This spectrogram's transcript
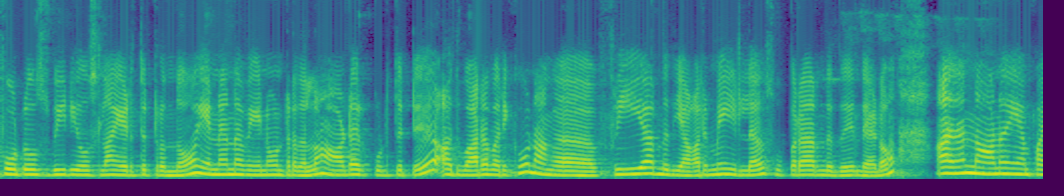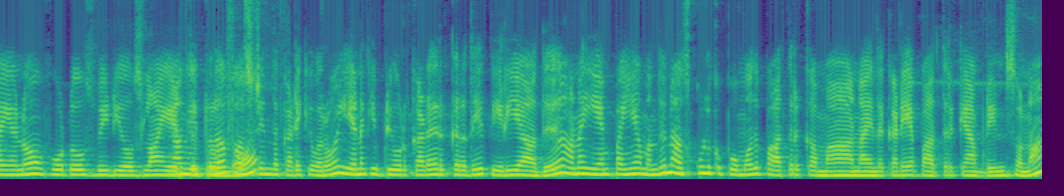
ஃபோட்டோஸ் வீடியோஸ்லாம் எடுத்துகிட்டு இருந்தோம். என்னென்ன வேணுன்றதெல்லாம் ஆர்டர் கொடுத்துட்டு அது வர வரைக்கும் நாங்கள் ஃப்ரீயாக இருந்தது யாருமே இல்லை. சூப்பராக இருந்தது இந்த இடம். அதனால் நானும் என் பையனும் ஃபோட்டோஸ் வீடியோஸ்லாம் எடுத்துகிட்டு தான் ஃபஸ்ட் இந்த கடைக்கு வரோம். எனக்கு இப்படி ஒரு கடை இருக்கிறதே தெரியாது. ஆனால் என் பையன் வந்து நான் ஸ்கூலுக்கு போகும்போது பார்த்துருக்கேம்மா நான் இந்த கடையை பார்த்துருக்கேன் அப்படின்னு சொன்னால்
